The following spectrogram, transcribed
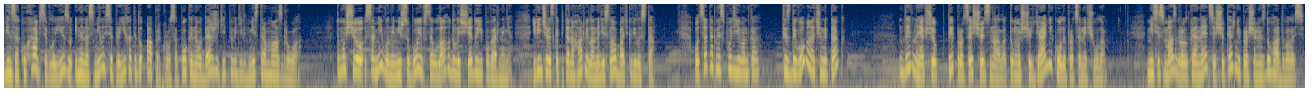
Він закохався в Луїзу і не насмілився приїхати до Аперкроса, поки не одержить відповіді від містера Мазгрова. Тому що самі вони між собою все улагодили ще до її повернення, і він через капітана Гарвіла надіслав батькові листа. Оце так несподіванка. Ти здивована чи не так? Дивно, якщо б ти про це щось знала, тому що я ніколи про це не чула. Місіс Мазгров клянеться, що теж ні про що не здогадувалась.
